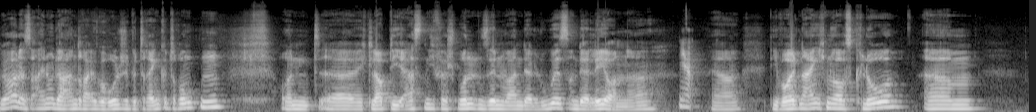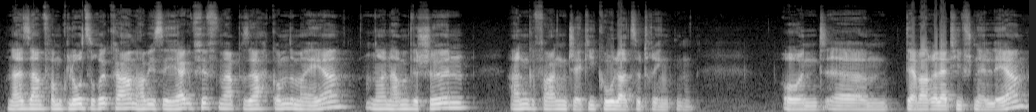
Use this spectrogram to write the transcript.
ja, das ein oder andere alkoholische Getränk getrunken. Und äh, ich glaube, die ersten, die verschwunden sind, waren der Louis und der Leon. Ne? Ja. ja. Die wollten eigentlich nur aufs Klo. Ähm, und als sie vom Klo zurückkamen, habe ich sie hergepfiffen und habe gesagt, komm du mal her. Und dann haben wir schön angefangen, Jackie Cola zu trinken. Und ähm, der war relativ schnell leer.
